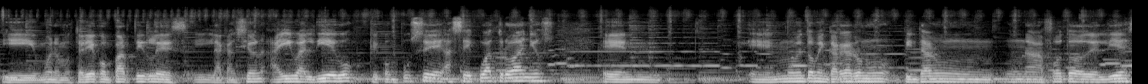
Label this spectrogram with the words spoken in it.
Y bueno, me gustaría compartirles la canción Ahí va el Diego, que compuse hace cuatro años. En, un momento me encargaron pintar una foto del 10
